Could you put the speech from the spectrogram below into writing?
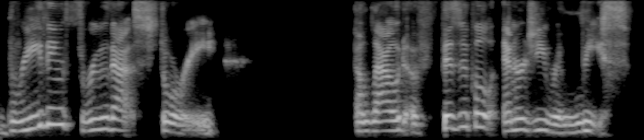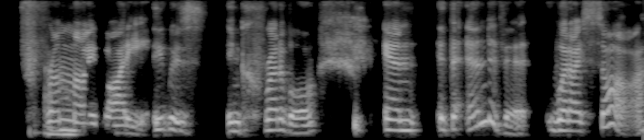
breathing through that story allowed a physical energy release from uh-huh. my body. It was incredible and at the end of it what i saw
